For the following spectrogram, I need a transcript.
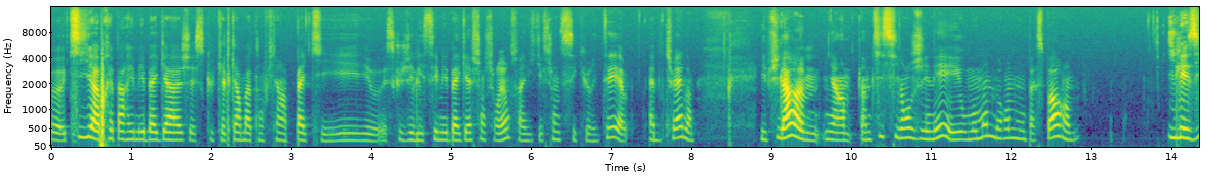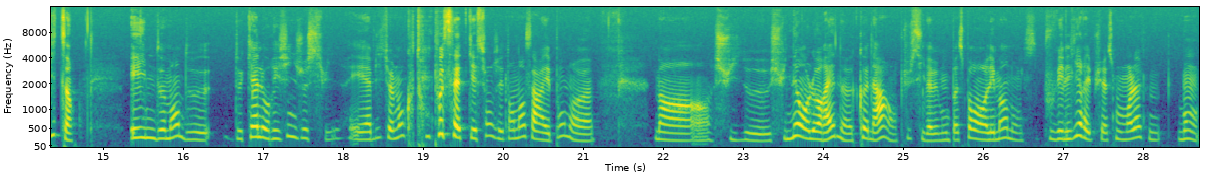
euh, qui a préparé mes bagages, est-ce que quelqu'un m'a confié un paquet, euh, est-ce que j'ai laissé mes bagages sans surveillance, enfin des questions de sécurité habituelles. Et puis là, il y a un, petit silence gêné et au moment de me rendre mon passeport, il hésite et il me demande de, quelle origine je suis. Et habituellement, quand on me pose cette question, j'ai tendance à répondre ben, je suis, de, je suis né en Lorraine, euh, connard. En plus, il avait mon passeport dans les mains, donc il pouvait le lire. Et puis à ce moment-là, bon,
